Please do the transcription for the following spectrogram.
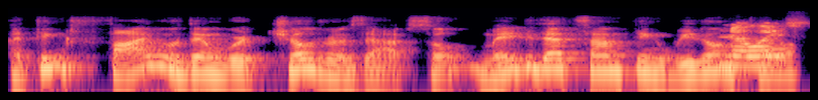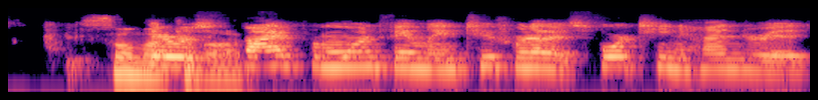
I think five of them were children's apps. So maybe that's something we don't know so much There was about. five from one family and two from another. It's 1400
